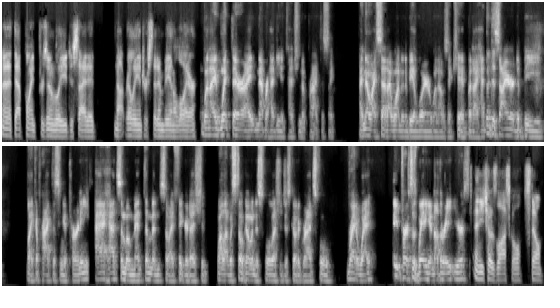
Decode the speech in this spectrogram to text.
And at that point, presumably you decided not really interested in being a lawyer. When I went there, I never had the intention of practicing. I know I said I wanted to be a lawyer when I was a kid, but I had the desire to be like a practicing attorney. I had some momentum. And so I figured I should, while I was still going to school, I should just go to grad school right away versus waiting another eight years. And you chose law school still?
